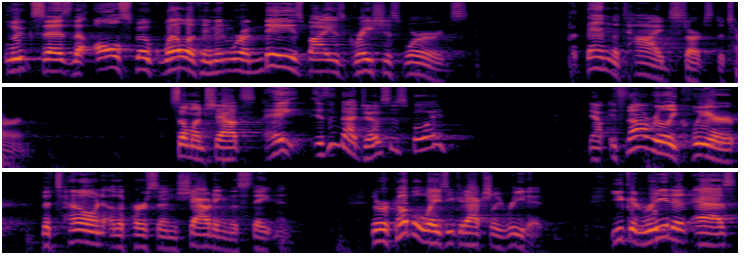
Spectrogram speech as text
Luke says that all spoke well of him and were amazed by his gracious words. But then the tide starts to turn. Someone shouts, Hey, isn't that Joseph's boy? Now, it's not really clear the tone of the person shouting the statement. There are a couple ways you could actually read it. You could read it as,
